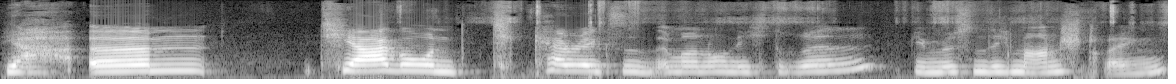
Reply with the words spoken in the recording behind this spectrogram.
Ja, ähm. Thiago und Carrick sind immer noch nicht drin. Die müssen sich mal anstrengen.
